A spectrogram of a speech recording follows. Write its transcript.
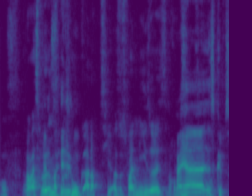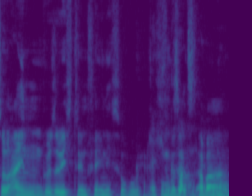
auf. Aber es den immer Film. klug adaptiert. Also es war nie so, dass ich warum Ah ja, so? es gibt so einen Bösewicht, den finde ich nicht so gut Recht, so umgesetzt, aber.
